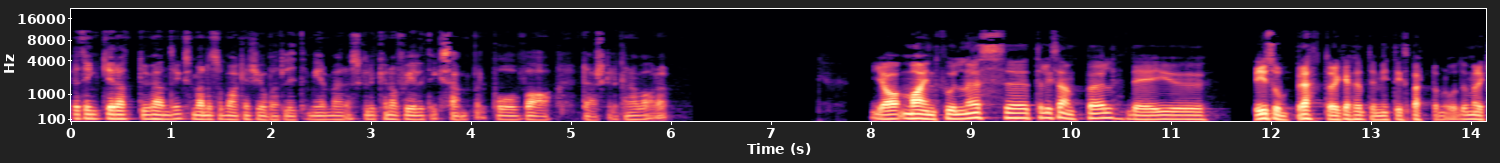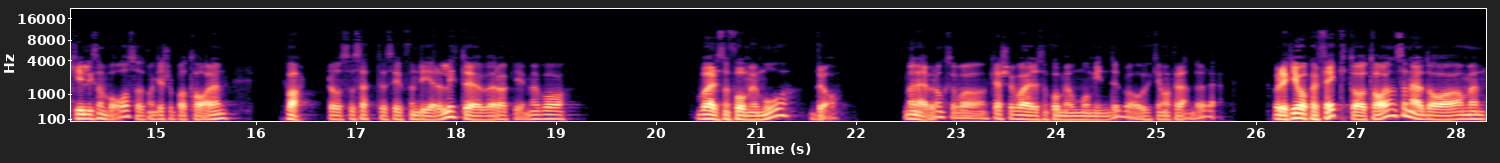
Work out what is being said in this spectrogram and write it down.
Jag tänker att du Henrik som ändå som har kanske jobbat lite mer med det skulle kunna få ge lite exempel på vad det här skulle kunna vara. Ja, mindfulness eh, till exempel, det är ju det är så brett och det kanske inte är mitt expertområde men det kan ju liksom vara så att man kanske bara tar en kvart och så sätter sig och funderar lite över, okej okay, men vad, vad är det som får mig att må bra? Men även också vad, kanske vad är det som får mig att må mindre bra och hur kan man förändra det? Och det kan ju vara perfekt då, att ta en sån här dag, ja, men,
